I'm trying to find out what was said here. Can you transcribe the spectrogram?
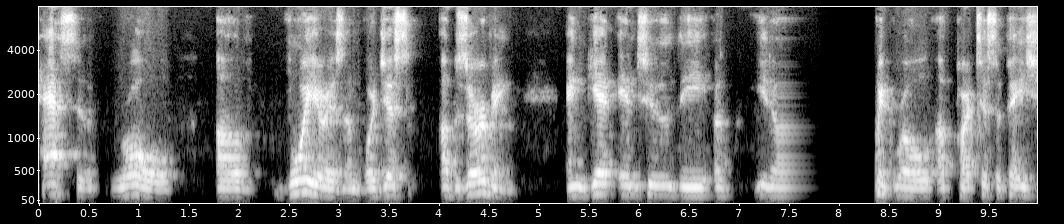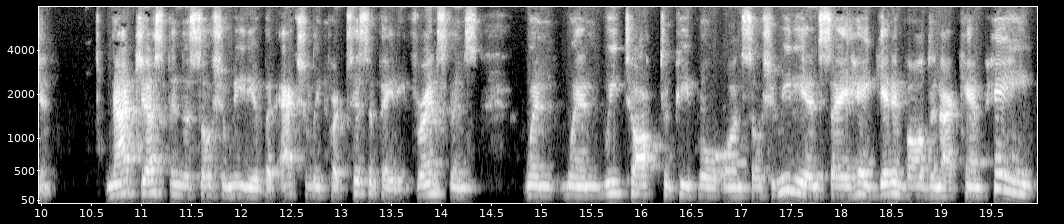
passive role of voyeurism or just observing and get into the uh, you know role of participation. Not just in the social media but actually participating. For instance when when we talk to people on social media and say hey get involved in our campaign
